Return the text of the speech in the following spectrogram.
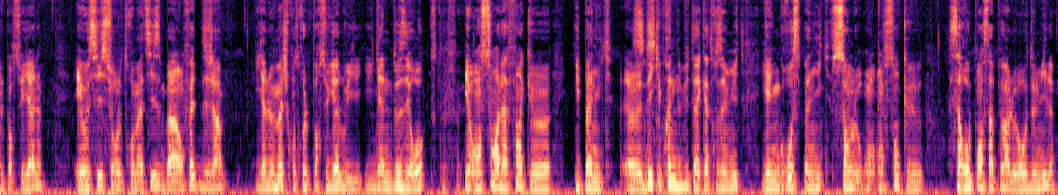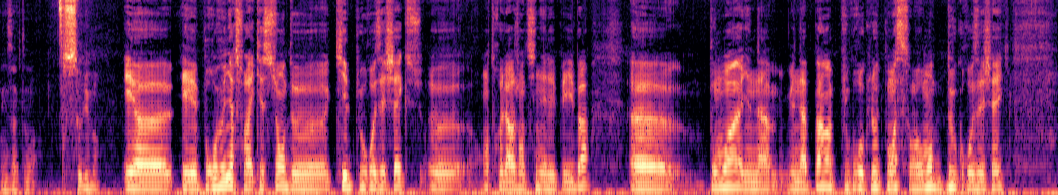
le Portugal. Et aussi sur le traumatisme, bah, en fait, déjà, il y a le match contre le Portugal où ils, gagnent 2-0. Et on sent à la fin qu'ils paniquent. Euh, dès qu'ils prennent le but à la 4 minute, il y a une grosse panique. on, sent que ça repense un peu à l'Euro 2000. Exactement. Absolument. Et, euh, et, pour revenir sur la question de qui est le plus gros échec euh, entre l'Argentine et les Pays-Bas, pour moi, il n'y en, a, en a pas un plus gros que l'autre. Pour moi, ce sont vraiment deux gros échecs.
